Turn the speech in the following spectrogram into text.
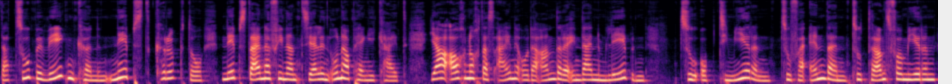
dazu bewegen können, nebst Krypto, nebst deiner finanziellen Unabhängigkeit, ja auch noch das eine oder andere in deinem Leben zu optimieren, zu verändern, zu transformieren,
